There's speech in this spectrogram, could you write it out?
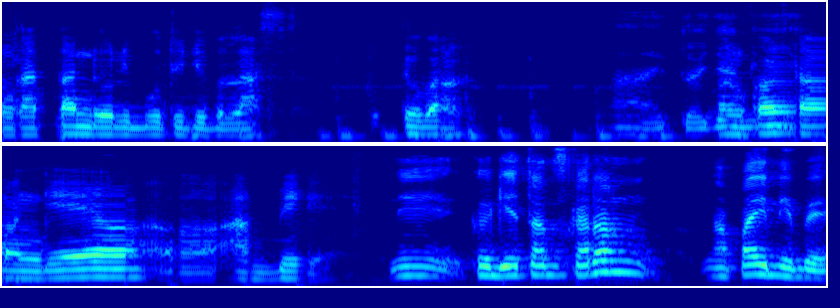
angkatan 2017. Itu Bang. Nah, itu aja. Bang kita manggil uh, eh, AB. Nih, kegiatan sekarang ngapain nih, Be?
